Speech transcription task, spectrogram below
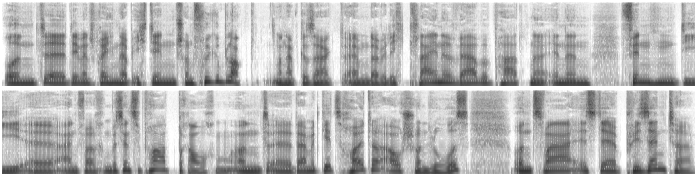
Und äh, dementsprechend habe ich den schon früh geblockt und habe gesagt, ähm, da will ich kleine WerbepartnerInnen finden, die äh, einfach ein bisschen Support brauchen. Und äh, damit geht es heute auch schon los. Und zwar ist der Presenter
